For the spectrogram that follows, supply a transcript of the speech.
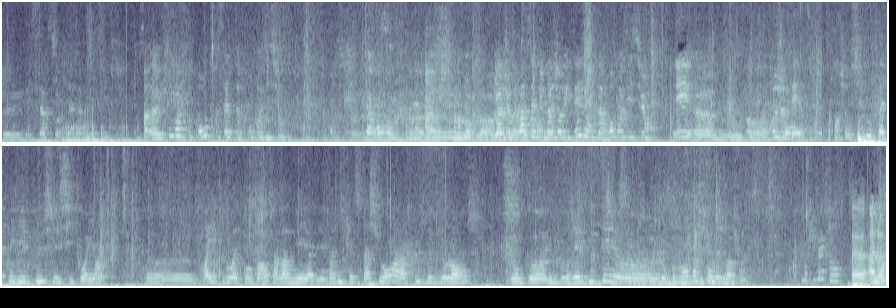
que les serres soient bien hermétiques. Euh, qui vote contre cette proposition? Bah, Je crois que c'est une majorité, donc la proposition est euh, euh, rejetée. Si vous faites payer plus les citoyens, euh, vous croyez qu'ils vont être contents? Ça va amener à des manifestations, à plus de violence. Donc euh, il faudrait éviter euh, l'augmentation des impôts. Euh, alors,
